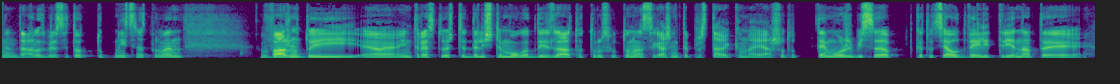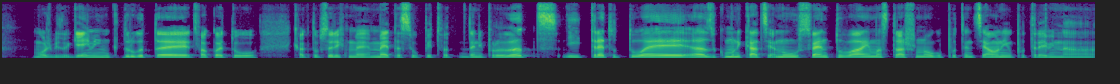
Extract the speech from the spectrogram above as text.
Да, разбира се. То тук наистина според мен важното и е, интересното е ще дали ще могат да излязат от руслото на сегашните представи към AR, защото те може би са като цяло две или три. Едната е може би за гейминг, другата е това, което, както обсъдихме, мета се опитват да ни продадат и третото е а, за комуникация. Но освен това има страшно много потенциални употреби на,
